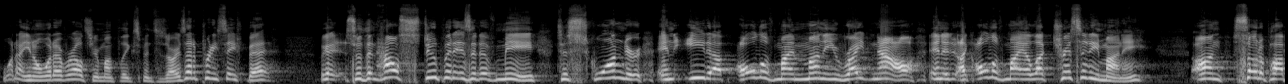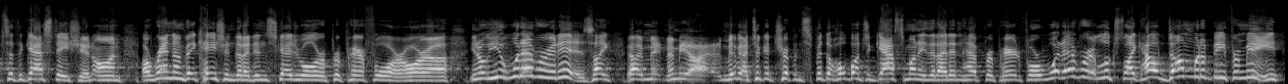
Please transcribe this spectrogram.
what, you know, whatever else your monthly expenses are? Is that a pretty safe bet? Okay, so then how stupid is it of me to squander and eat up all of my money right now, and like all of my electricity money, on soda pops at the gas station, on a random vacation that I didn't schedule or prepare for, or uh, you, know, you know, whatever it is. Like uh, maybe, I, maybe I took a trip and spent a whole bunch of gas money that I didn't have prepared for. Whatever it looks like, how dumb would it be for me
